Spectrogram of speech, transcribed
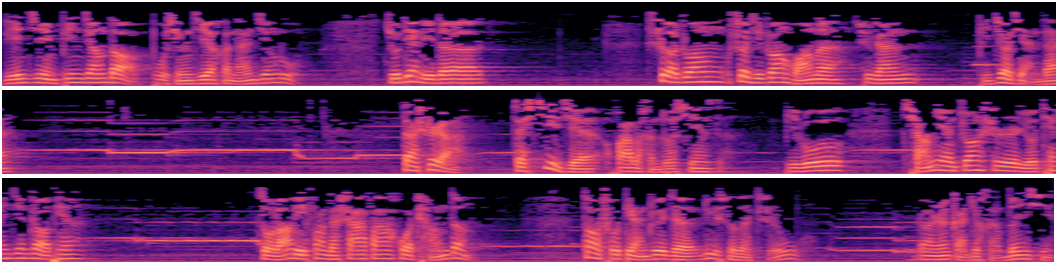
临近滨江道步行街和南京路。酒店里的设装设计装潢呢，虽然比较简单，但是啊，在细节花了很多心思，比如墙面装饰有天津照片，走廊里放着沙发或长凳，到处点缀着绿色的植物，让人感觉很温馨。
